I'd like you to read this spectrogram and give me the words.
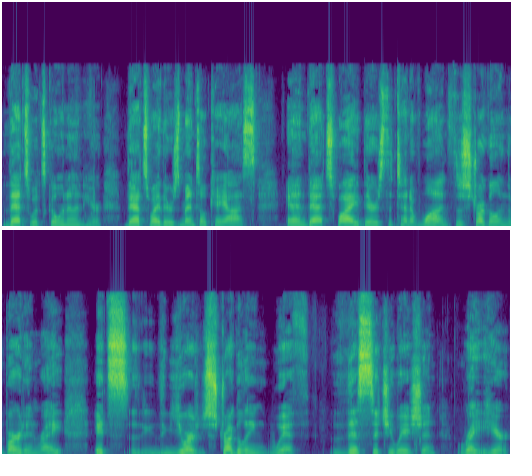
that's what's going on here. That's why there's mental chaos and that's why there's the 10 of wands, the struggle and the burden, right? It's you're struggling with this situation right here.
